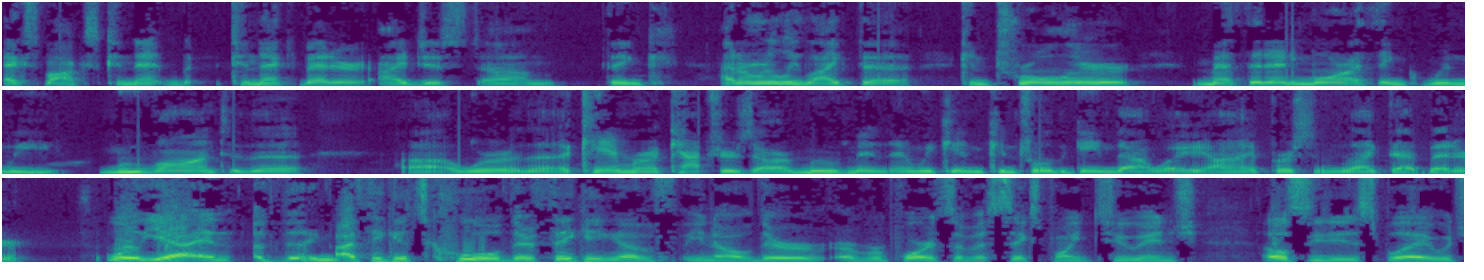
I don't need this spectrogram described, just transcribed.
Xbox Kinect Kinect better. I just um, think I don't really like the controller method anymore. I think when we move on to the uh, where the camera captures our movement and we can control the game that way, I personally like that better. Well, yeah, and the, I think it's cool. They're thinking of, you know, there are reports of a 6.2 inch LCD display, which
